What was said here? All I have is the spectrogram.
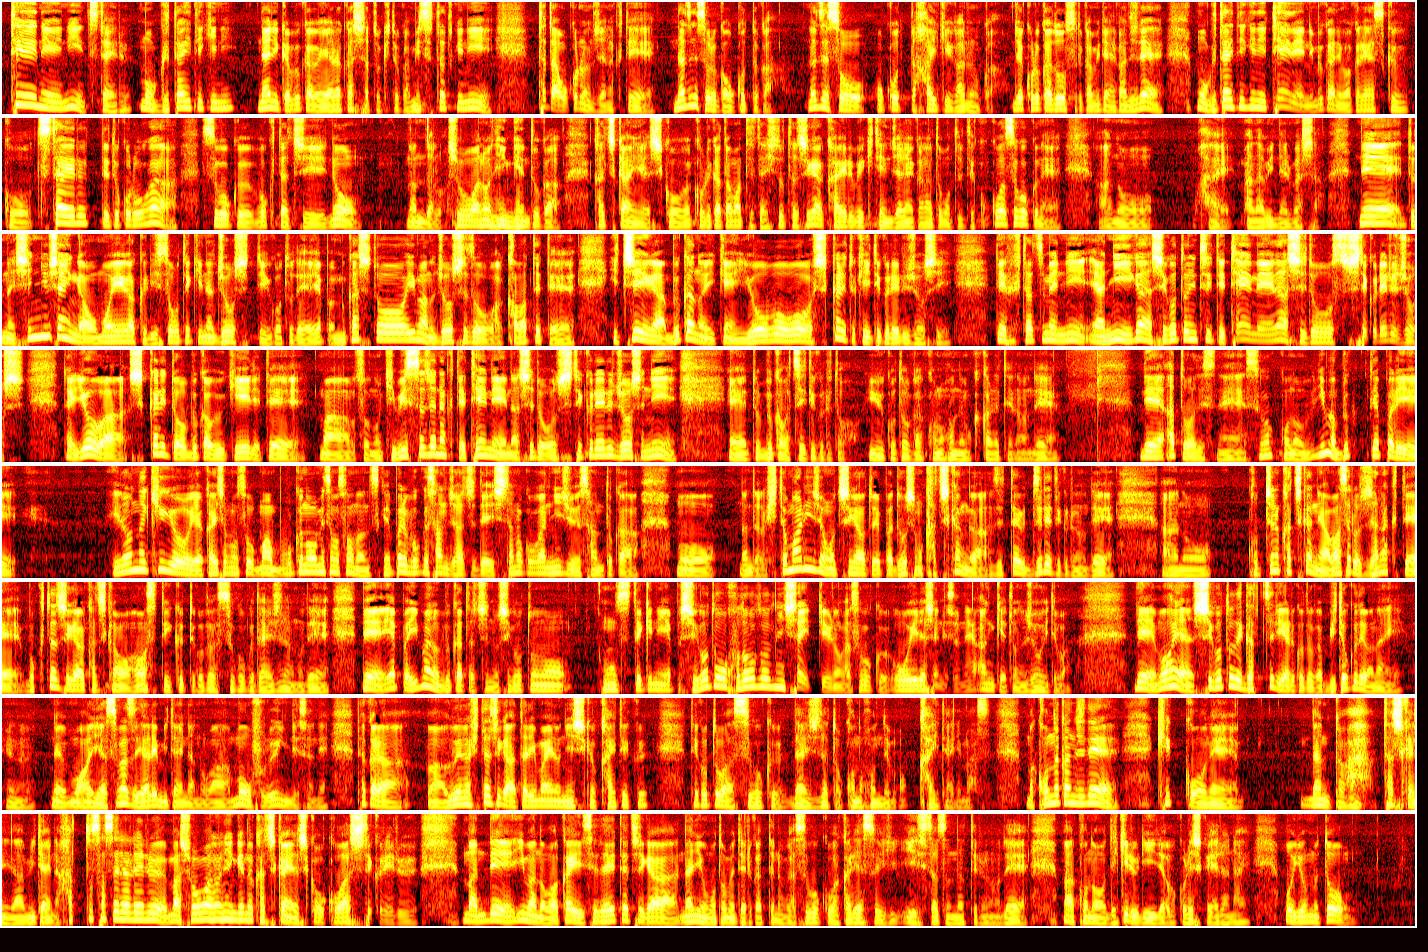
丁寧に伝える。もう具体的に何か部下がやらかした時とかミスった時にただ怒るのじゃなくてなぜそれが起こったか。なぜそう起こった背景があるのか。じゃあこれからどうするかみたいな感じでもう具体的に丁寧に部下に分かりやすくこう伝えるってところがすごく僕たちのなんだろう昭和の人間とか価値観や思考が凝り固まってた人たちが変えるべき点じゃないかなと思っててここはすごくねあのはい、学びになりました。で、えっとね、新入社員が思い描く理想的な上司っていうことで、やっぱ昔と今の上司像は変わってて、1位が部下の意見、要望をしっかりと聞いてくれる上司。で、2つ目に、や2位が仕事について丁寧な指導をしてくれる上司。だ要は、しっかりと部下を受け入れて、まあ、その厳しさじゃなくて丁寧な指導をしてくれる上司に、えっと、部下はついてくるということがこの本でも書かれているので、であとはですねすごくこの今やっぱりいろんな企業や会社もそう、まあ、僕のお店もそうなんですけどやっぱり僕38で下の子が23とかもうなんだろう一回り以上も違うとやっぱりどうしても価値観が絶対ずれてくるのであのこっちの価値観に合わせろじゃなくて僕たちが価値観を合わせていくってことがすごく大事なのででやっぱ今の部下たちの仕事の本質的にやっぱ仕事をほどほどにしたいっていうのがすごく多いらしいんですよね。アンケートの上位では。でもはや仕事でがっつりやることが美徳ではない、うん。ね、もう休まずやれみたいなのはもう古いんですよね。だから、まあ、上の人たちが当たり前の認識を変えていく。ってことはすごく大事だとこの本でも書いてあります、まあ、こんな感じで結構ねなんか確かになみたいなハッとさせられる、まあ、昭和の人間の価値観や思考を壊してくれる、まあ、で今の若い世代たちが何を求めてるかっていうのがすごく分かりやすい一冊になってるので、まあ、この「できるリーダーはこれしかやらない」を読むと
